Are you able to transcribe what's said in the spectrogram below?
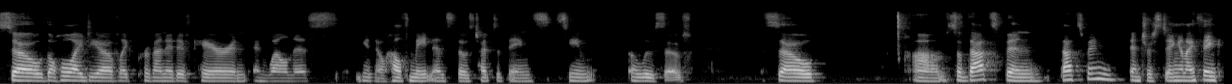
So the whole idea of like preventative care and, and wellness, you know, health maintenance, those types of things seem elusive. So um, so that's been that's been interesting and i think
